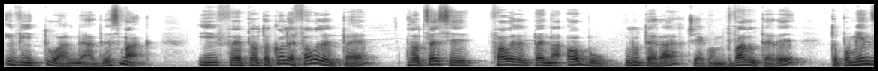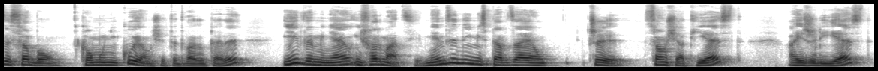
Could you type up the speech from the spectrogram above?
i wirtualny adres MAC. I w protokole VRP procesy VRP na obu routerach, czy jak mam dwa routery, to pomiędzy sobą komunikują się te dwa routery i wymieniają informacje. Między innymi sprawdzają, czy sąsiad jest, a jeżeli jest,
